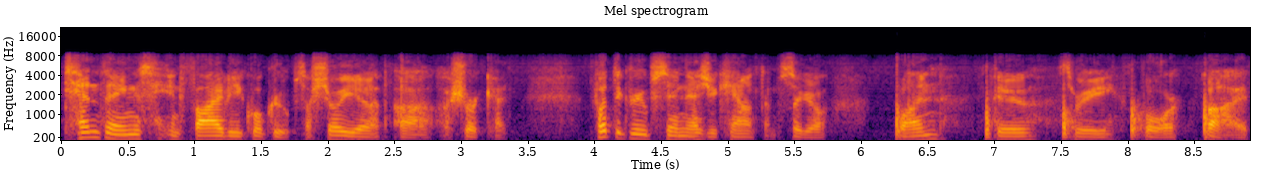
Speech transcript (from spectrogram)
10 things in five equal groups. I'll show you a, a shortcut. Put the groups in as you count them. So go 1, 2, 3, 4, 5,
